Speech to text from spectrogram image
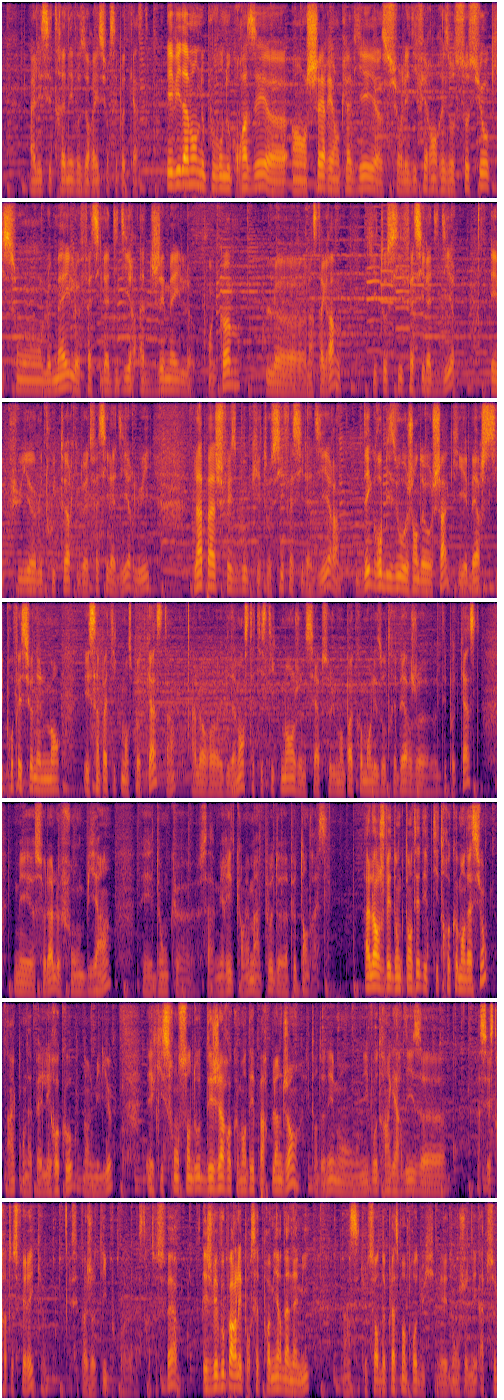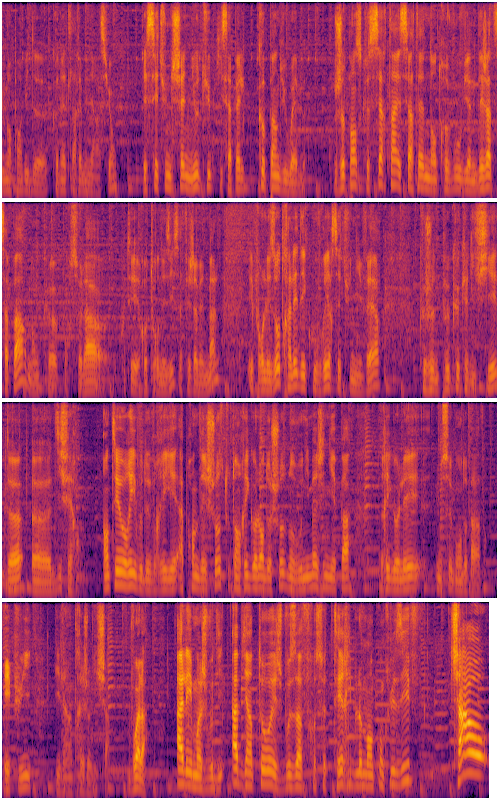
à laisser traîner vos oreilles sur ces podcasts. Évidemment, nous pouvons nous croiser euh, en chair et en clavier euh, sur les différents réseaux sociaux qui sont le mail facile à dire à gmail.com, l'Instagram qui est aussi facile à dire, et puis euh, le Twitter qui doit être facile à dire, lui, la page Facebook est aussi facile à dire. Des gros bisous aux gens de Ocha qui hébergent si professionnellement et sympathiquement ce podcast. Hein. Alors euh, évidemment, statistiquement, je ne sais absolument pas comment les autres hébergent euh, des podcasts, mais euh, ceux-là le font bien et donc ça mérite quand même un peu de, peu de tendresse. Alors je vais donc tenter des petites recommandations, hein, qu'on appelle les recos dans le milieu, et qui seront sans doute déjà recommandées par plein de gens, étant donné mon niveau de ringardise assez stratosphérique. Et c'est pas gentil pour la stratosphère. Et je vais vous parler pour cette première d'un ami. Hein, c'est une sorte de placement produit, mais dont je n'ai absolument pas envie de connaître la rémunération. Et c'est une chaîne YouTube qui s'appelle Copain du Web. Je pense que certains et certaines d'entre vous viennent déjà de sa part, donc euh, pour cela, écoutez, retournez-y, ça fait jamais de mal. Et pour les autres, allez découvrir cet univers que je ne peux que qualifier de euh, différent. En théorie, vous devriez apprendre des choses tout en rigolant de choses dont vous n'imaginiez pas rigoler une seconde auparavant. Et puis, il a un très joli chat. Voilà, Allez, moi je vous dis à bientôt et je vous offre ce terriblement conclusif. Ciao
